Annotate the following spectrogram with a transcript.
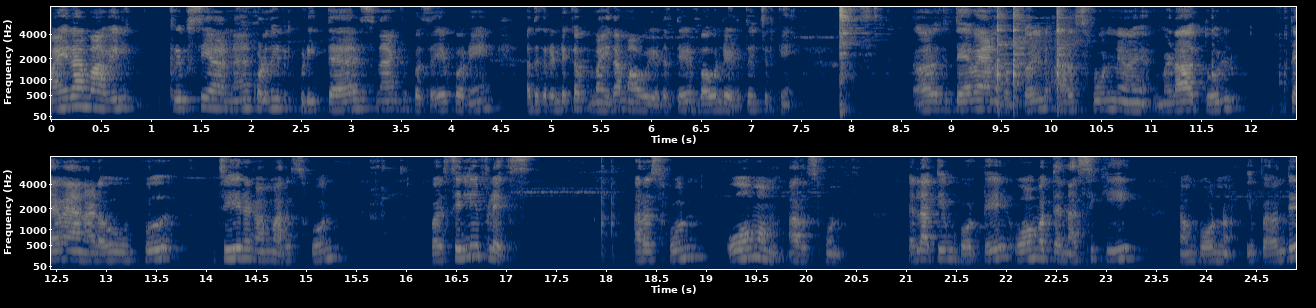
மைதா மாவில் கிரிப்ஸியான குழந்தைகளுக்கு பிடித்த ஸ்நாக் இப்போ செய்ய போகிறேன் அதுக்கு ரெண்டு கப் மைதா மாவு எடுத்து பவுலில் எடுத்து வச்சுருக்கேன். அதுக்கு தேவையான பொருட்கள் அரை ஸ்பூன் மிளகாத்தூள் தேவையான அளவு உப்பு ஜீரகம் அரை ஸ்பூன் இப்போ சில்லி ஃப்ளேக்ஸ் அரை ஸ்பூன் ஓமம் அரை ஸ்பூன் எல்லாத்தையும் போட்டு ஓமத்தை நசுக்கி நம்ம போடணும். இப்போ வந்து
